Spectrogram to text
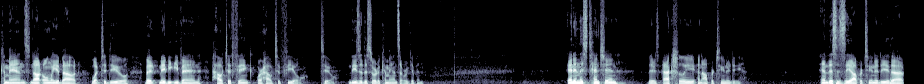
Commands not only about what to do, but maybe even how to think or how to feel, too. These are the sort of commands that we're given. And in this tension, there's actually an opportunity. And this is the opportunity that,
